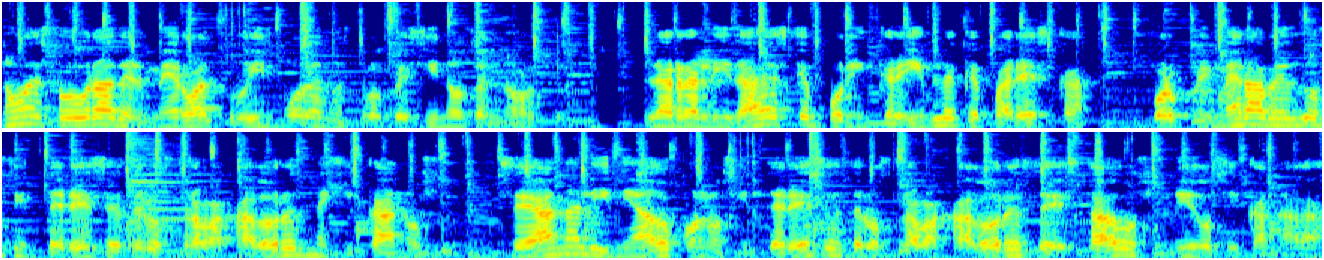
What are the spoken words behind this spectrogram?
no es obra del mero altruismo de nuestros vecinos del norte. La realidad es que por increíble que parezca, por primera vez los intereses de los trabajadores mexicanos se han alineado con los intereses de los trabajadores de Estados Unidos y Canadá,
